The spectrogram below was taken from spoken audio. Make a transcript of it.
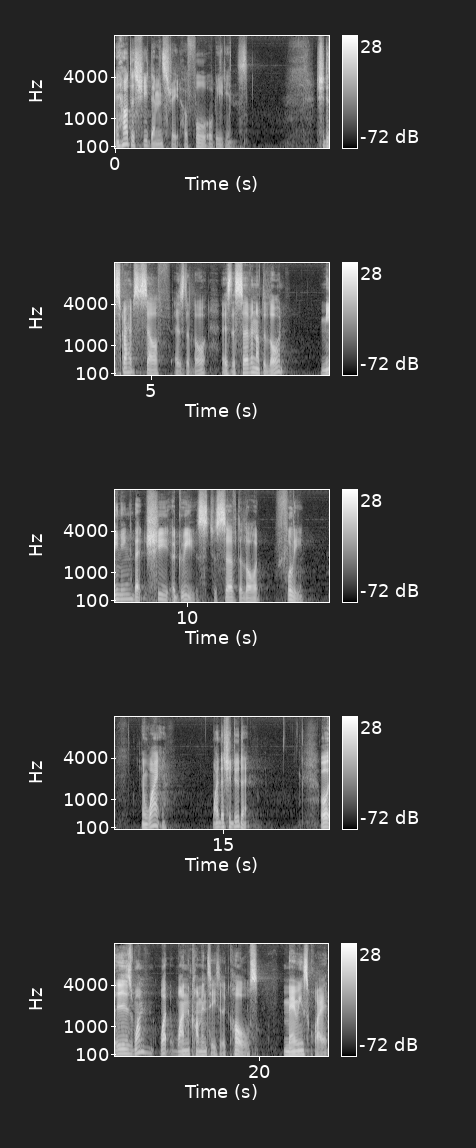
And how does she demonstrate her full obedience? She describes herself as the Lord, as the servant of the Lord, meaning that she agrees to serve the Lord fully. And why? Why does she do that? Well, it is one what one commentator calls Mary's quiet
